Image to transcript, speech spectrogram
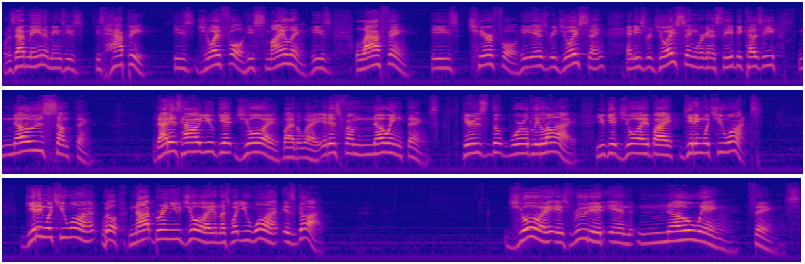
What does that mean? It means he's, he's happy, he's joyful, he's smiling, he's laughing, he's cheerful, he is rejoicing. And he's rejoicing, we're going to see, because he knows something. That is how you get joy, by the way. It is from knowing things. Here's the worldly lie you get joy by getting what you want. Getting what you want will not bring you joy unless what you want is God. Joy is rooted in knowing things.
